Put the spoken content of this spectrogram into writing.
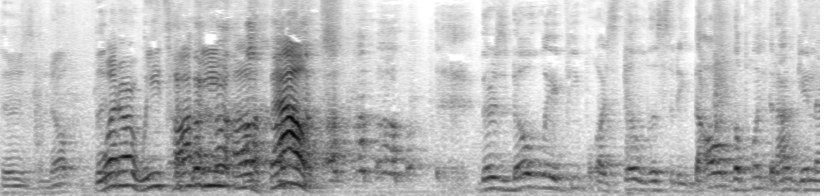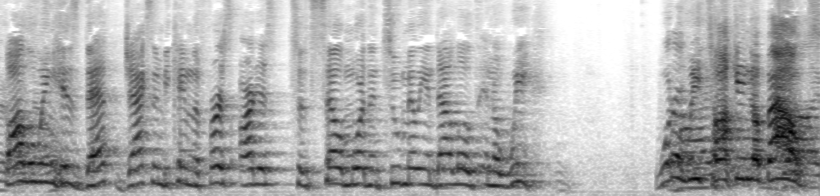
There's no. What are we talking about? There's no way people are still listening. The, all the point that I'm getting at. right Following now- his death, Jackson became the first artist to sell more than 2 million downloads in a week. What are we My- talking My about?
